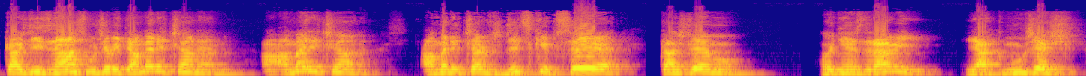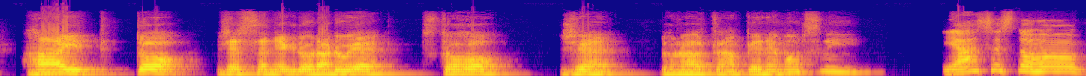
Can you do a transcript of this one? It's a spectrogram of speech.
Každý z nás může být američanem. A američan, američan vždycky přeje každému hodně zdraví. Jak můžeš hájit to, že se někdo raduje z toho, že Donald Trump je nemocný? Já se z toho,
